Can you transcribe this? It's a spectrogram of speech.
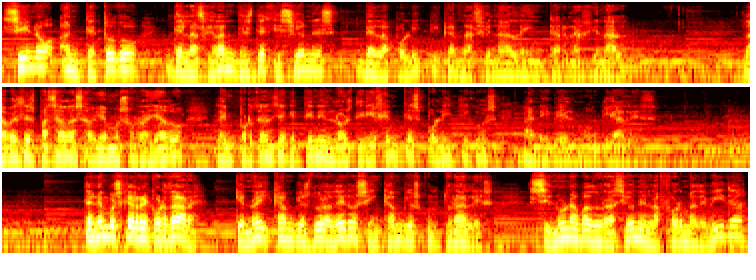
sino ante todo de las grandes decisiones de la política nacional e internacional. Las veces pasadas habíamos subrayado la importancia que tienen los dirigentes políticos a nivel mundiales. Tenemos que recordar que no hay cambios duraderos sin cambios culturales, sin una maduración en la forma de vida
